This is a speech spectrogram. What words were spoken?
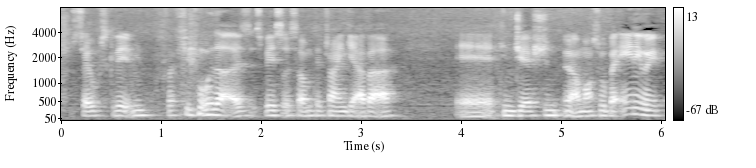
self-scraping. If you know what that is, it's basically something to try and get a bit of uh, congestion out of muscle. But anyway,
